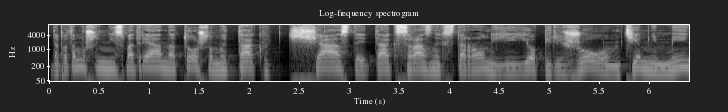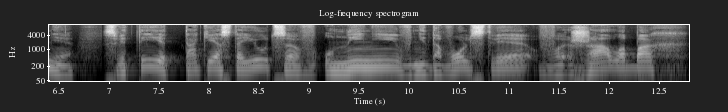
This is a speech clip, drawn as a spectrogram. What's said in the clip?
Да потому что, несмотря на то, что мы так часто и так с разных сторон ее пережевываем, тем не менее, святые так и остаются в унынии, в недовольстве, в жалобах,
